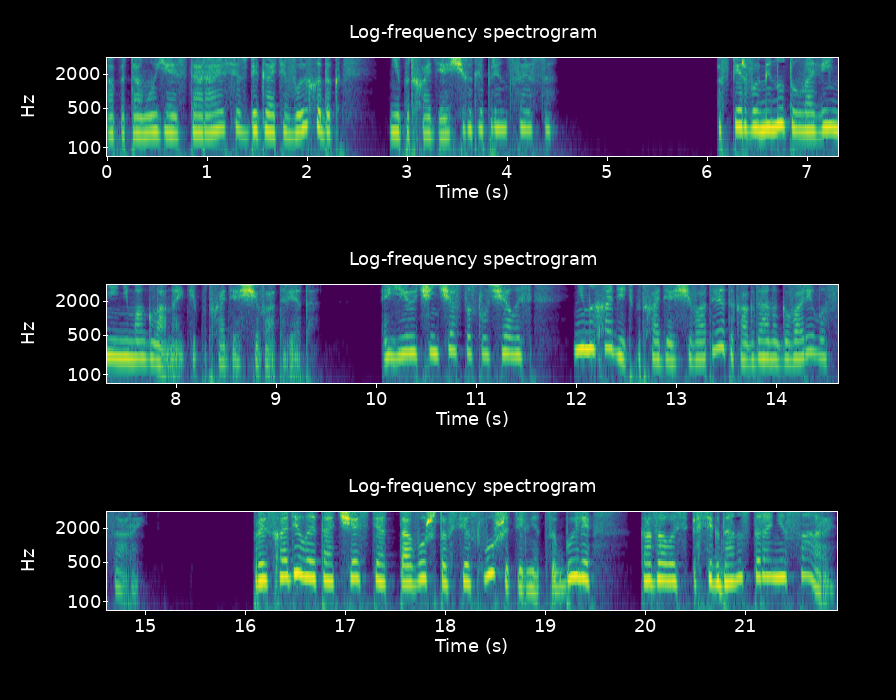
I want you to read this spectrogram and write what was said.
А потому я и стараюсь избегать выходок, неподходящих для принцессы». В первую минуту Лавиния не могла найти подходящего ответа. Ей очень часто случалось не находить подходящего ответа, когда она говорила с Сарой. Происходило это отчасти от того, что все слушательницы были, казалось, всегда на стороне Сары.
